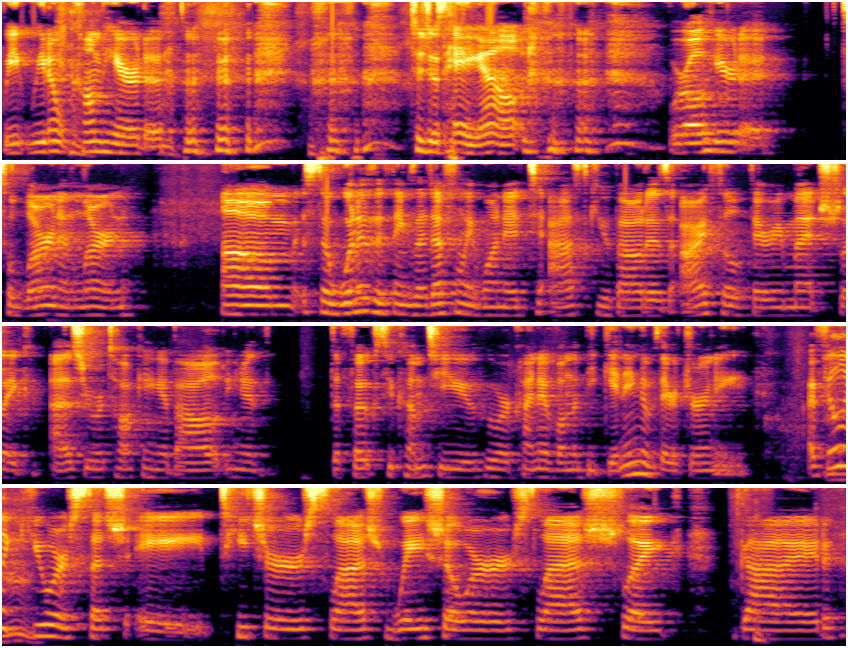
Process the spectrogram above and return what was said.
We we don't come here to to just hang out. We're all here to to learn and learn. Um, so one of the things I definitely wanted to ask you about is I feel very much like as you were talking about, you know, the folks who come to you who are kind of on the beginning of their journey. I feel mm-hmm. like you are such a teacher slash way shower slash like guide.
